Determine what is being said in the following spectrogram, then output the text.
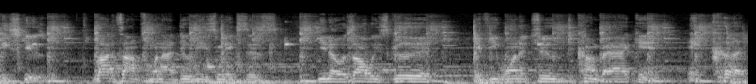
excuse me. A lot of times when I do these mixes, you know, it's always good if you wanted to to come back and and cut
